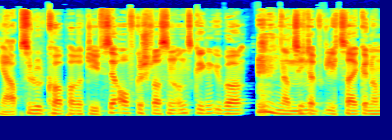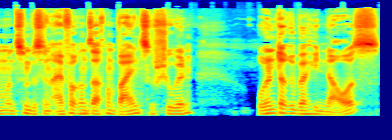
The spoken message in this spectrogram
Ja, absolut kooperativ, sehr aufgeschlossen uns gegenüber, hat mhm. sich da wirklich Zeit genommen, uns ein bisschen einfachen Sachen Wein zu schulen. Und darüber hinaus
